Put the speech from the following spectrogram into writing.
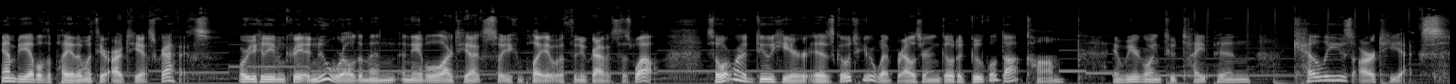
and be able to play them with your RTX graphics. Or you could even create a new world and then enable RTX so you can play it with the new graphics as well. So what we're going to do here is go to your web browser and go to google.com and we are going to type in Kelly's RTX.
